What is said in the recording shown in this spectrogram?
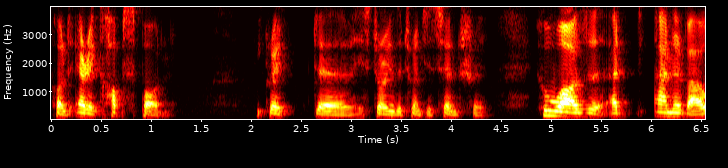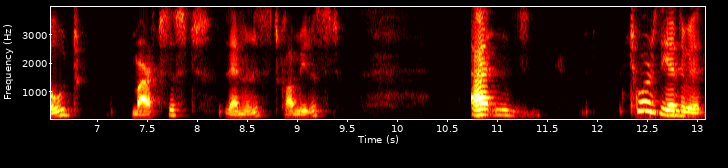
called Eric Hobsbawm, a great uh, historian of the 20th century, who was a, a, an avowed Marxist, Leninist, communist. And towards the end of it,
